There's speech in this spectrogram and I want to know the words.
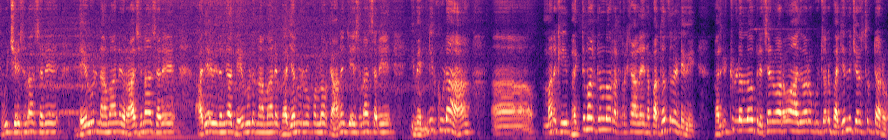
పూజ చేసినా సరే దేవుడి నామాన్ని రాసినా సరే అదేవిధంగా దేవుడి నామాన్ని భజన రూపంలో గానం చేసినా సరే ఇవన్నీ కూడా మనకి భక్తి మార్గంలో రకరకాలైన పద్ధతులు అండి ఇవి. పల్లెటూళ్ళల్లో ప్రతి శనివారం ఆదివారం కూర్చొని భజనలు చేస్తుంటారు.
